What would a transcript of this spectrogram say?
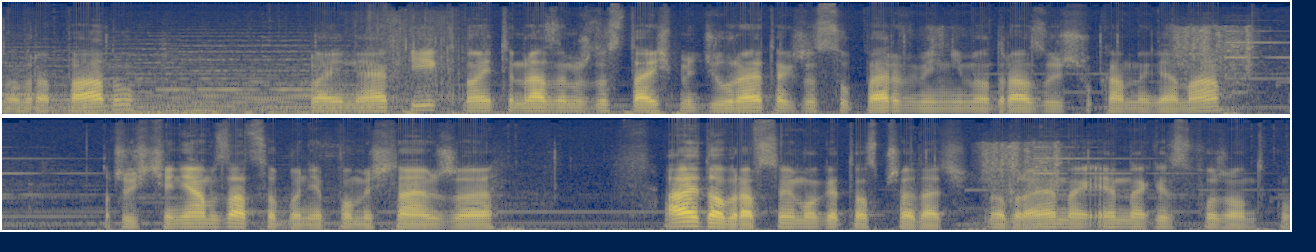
Dobra, padł. Kolejny epic, no i tym razem już dostaliśmy dziurę, także super, wymienimy od razu i szukamy gema. Oczywiście nie mam za co, bo nie pomyślałem, że... Ale dobra, w sumie mogę to sprzedać. Dobra, jednak, jednak jest w porządku.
